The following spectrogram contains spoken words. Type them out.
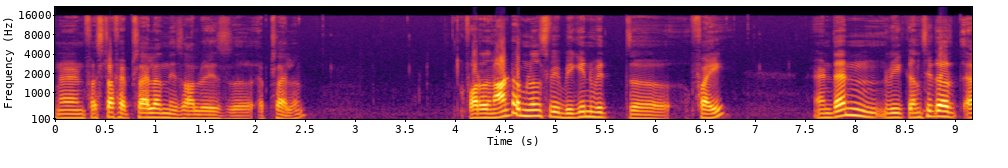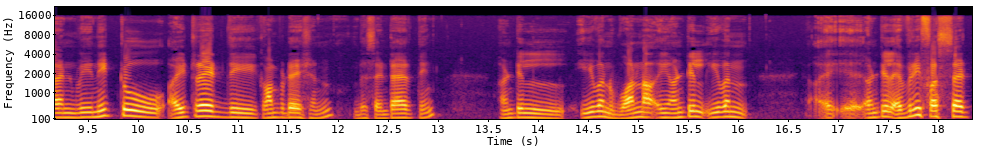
and first of epsilon is always uh, epsilon. For the non-terminals, we begin with uh, phi and then we consider and we need to iterate the computation this entire thing until even one uh, until even uh, until every first set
